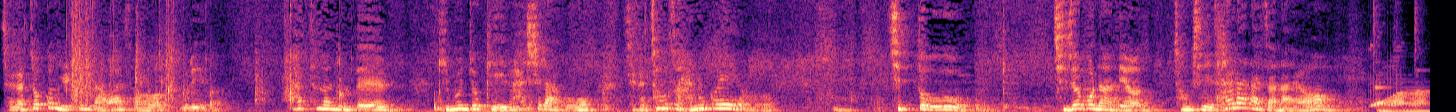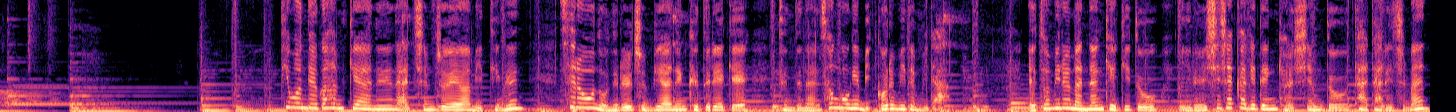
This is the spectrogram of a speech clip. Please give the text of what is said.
제가 조금 일찍 나와서 우리 파트너님들 기분 좋게 일하시라고 제가 청소하는 거예요. 네. 집도 지저분하면 정신이 산란하잖아요. 팀원들과 함께하는 아침 조회와 미팅은 새로운 오늘을 준비하는 그들에게 든든한 성공의 밑거름이 됩니다. 애터미를 만난 계기도 일을 시작하게 된 결심도 다 다르지만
